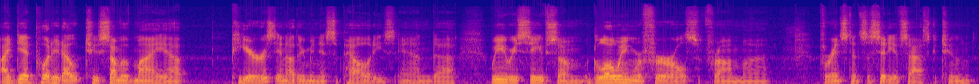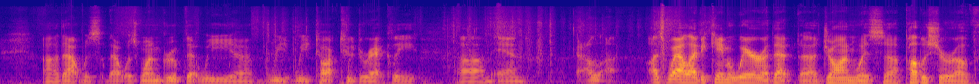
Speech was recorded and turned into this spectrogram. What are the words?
I did put it out to some of my uh, peers in other municipalities, and uh, we received some glowing referrals from, uh, for instance, the city of Saskatoon. Uh, that was that was one group that we uh, we we talked to directly, um, and uh, as well, I became aware that uh, John was publisher of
